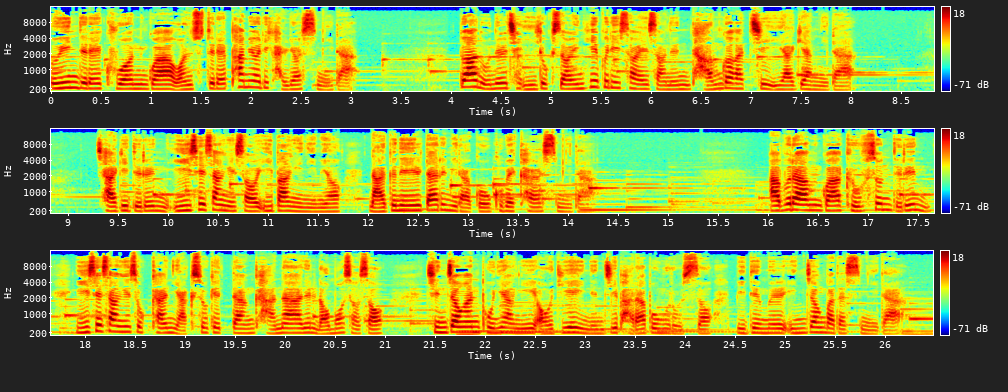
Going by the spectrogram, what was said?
의인들의 구원과 원수들의 파멸이 갈렸습니다. 또한 오늘 제2독서인 히브리서에서는 다음과 같이 이야기합니다. 자기들은 이 세상에서 이방인이며 나그네일 따름이라고 고백하였습니다. 아브라함과 그 후손들은 이 세상에 속한 약속의 땅 가나안을 넘어서서 진정한 본향이 어디에 있는지 바라봄으로써 믿음을 인정받았습니다.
